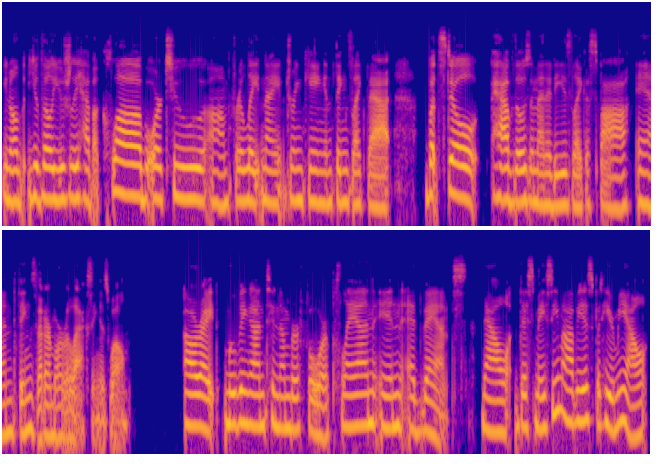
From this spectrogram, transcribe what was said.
you know, they'll usually have a club or two um, for late night drinking and things like that, but still have those amenities like a spa and things that are more relaxing as well. All right, moving on to number four plan in advance. Now, this may seem obvious, but hear me out.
